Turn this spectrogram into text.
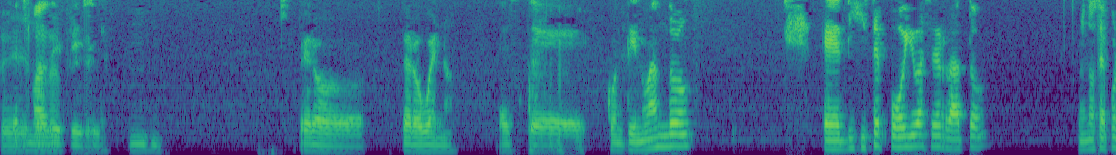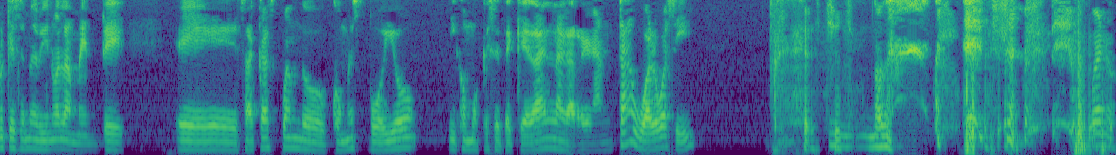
Sí, es más sí. difícil. Pero, pero bueno, este, continuando. Eh, dijiste pollo hace rato, no sé por qué se me vino a la mente. eh, sacas cuando comes pollo y como que se te queda en la garganta o algo así. Sí. No, bueno,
